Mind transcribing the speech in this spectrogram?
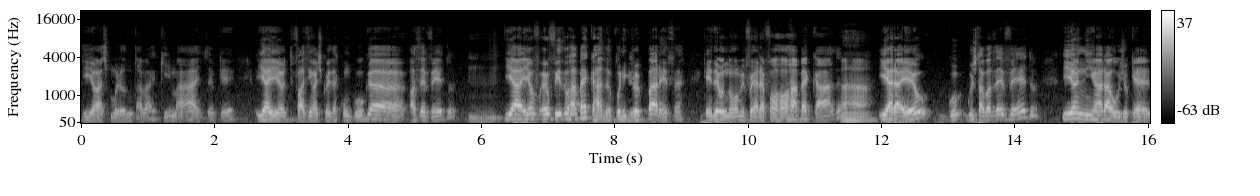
De eu acho que o Murilo não tava aqui mais, não sei o quê. E aí eu fazia umas coisas com Guga Azevedo. Uhum. E aí eu, eu fiz o Rabecada, por incrível que pareça. Quem deu o nome foi, era Forró Rabecada. Aham. E era eu, Gu- Gustavo Azevedo e Aninha Araújo, que é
